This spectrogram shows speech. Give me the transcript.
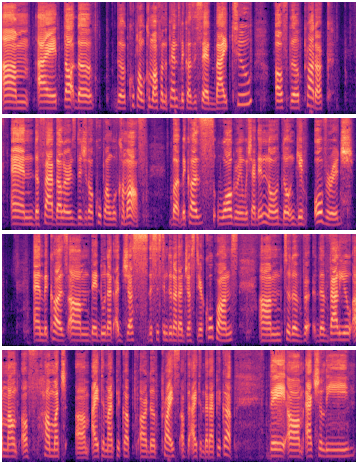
um, I thought the the coupon would come off on the pens because it said buy two of the product and the $5 digital coupon will come off. But because Walgreens, which I didn't know, don't give overage, and because um, they do not adjust, the system do not adjust their coupons um, to the the value amount of how much um, item I pick up or the price of the item that I pick up, they um, actually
